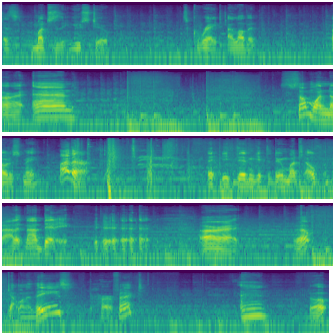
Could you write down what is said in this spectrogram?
as much as it used to. It's great. I love it. Alright, and... Someone noticed me. Hi there! he didn't get to do much else about it, now did he? Alright. Well, got one of these. Perfect. And... Oh,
